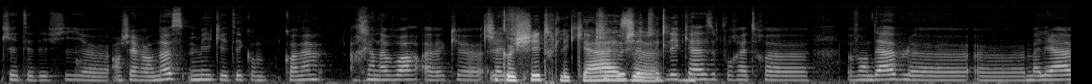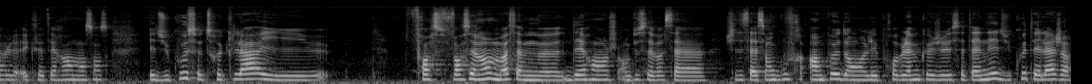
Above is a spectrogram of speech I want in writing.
qui étaient des filles euh, en chair et en os, mais qui étaient com- quand même rien à voir avec qui la cochait toutes les qui cases. cochait euh, toutes les cases pour être vendable, malléable, etc. en un sens. Et du coup, ce truc-là, il... for- forcément, moi, ça me dérange. En plus, ça, ça, ça s'engouffre un peu dans les problèmes que j'ai eu cette année. Du coup, t'es là, genre,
